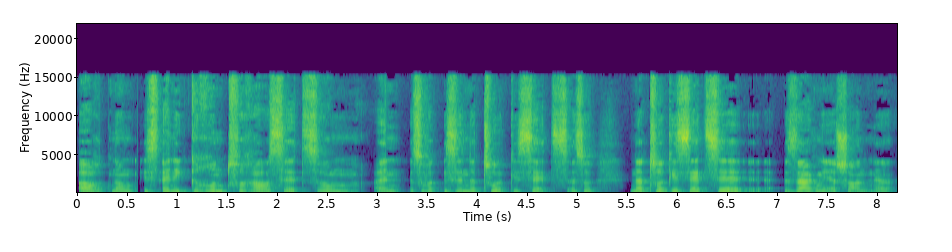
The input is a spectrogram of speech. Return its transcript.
Ordnung ist eine Grundvoraussetzung, ein, so ist ein Naturgesetz. Also Naturgesetze sagen ja schon, ja.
